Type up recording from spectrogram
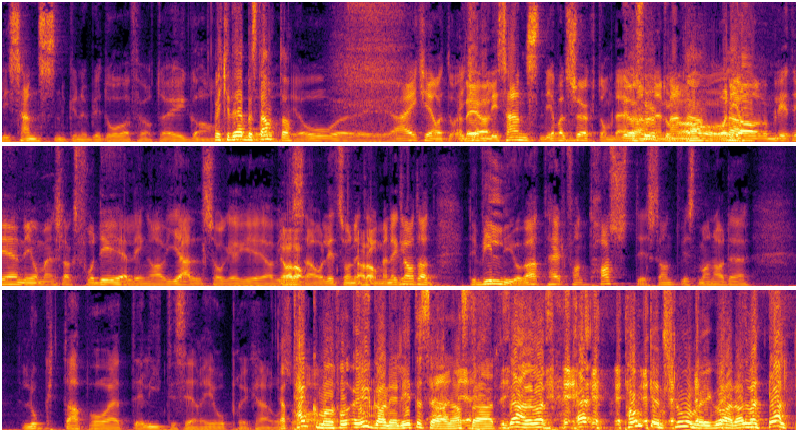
lisensen kunne blitt overført til Øygarden. Er ikke det bestemt, da? Og- Jo, eh, ja, ikke, at, ikke det er- om lisensen, de har vel søkt om det. De men, om men, det, ja, og- og de har blitt enige om en slags fordeling av gjeld, så jeg i Ja avisa, da. og litt sånne Ja ting. Men det er klart at det ville jo vært helt fantastisk sant, hvis man hadde lukta på et eliteserieopprykk her. og ja, så tenk om man får øynene Øygarden i Eliteserien Ja, neste år! Det tanken slo meg i går. Det hadde vært helt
